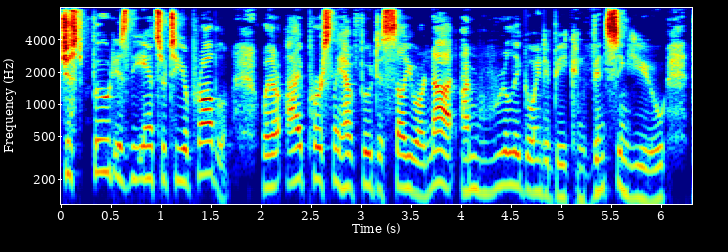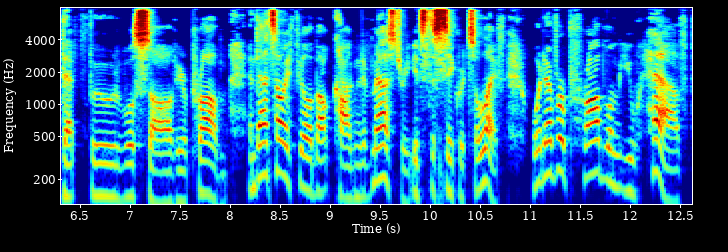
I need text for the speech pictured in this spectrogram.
Just food is the answer to your problem. Whether I personally have food to sell you or not, I'm really going to be convincing you that food will solve your problem. And that's how I feel about cognitive mastery. It's the secret to life. Whatever problem you have,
